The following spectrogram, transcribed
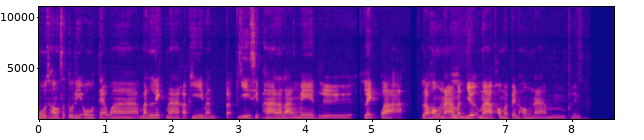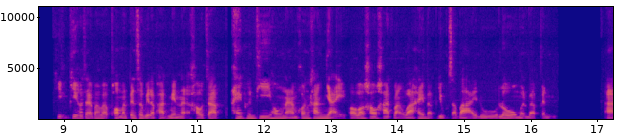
mood ห้องสตูดิโอแต่ว่ามันเล็กมากอะพี่มันแบบยี่สิบห้าตารางเมตร หรือเล็กกว่า แล้วห้องน้ำมันเยอะมากเพราะมันเป็นห้องน้ำพื้นพี่พี่เข้าใจป่ะแบบพอมันเป็น service apartment อะเขาจะให้พื้นที่ห้องน้ำค่อนข้างใหญ่ เพราะว่าเขาคาดหวังว่าให้แบบอยู่สบายดูโล่งเหมือนแบบเป็น อ่า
